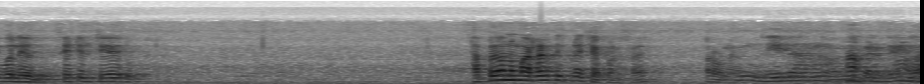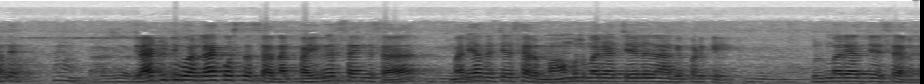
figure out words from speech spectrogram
ఇవ్వలేదు. సెటిల్ చేయరు. తప్పేమన్నా మాట్లాడితే ఇప్పుడే చెప్పండి సార్. పర్వాలేదు. గ్రాట్యుటీ వన్ ల్యాక్ వస్తుంది సార్. నాకు ఫైవ్ ఇయర్స్ అయింది సార్. మర్యాద చేశారు. మామూలు మర్యాద చేయలేదు నాకు ఇప్పటికీ. ఫుల్ మర్యాద చేశారు.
